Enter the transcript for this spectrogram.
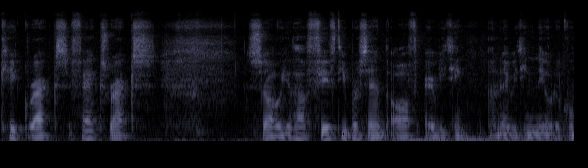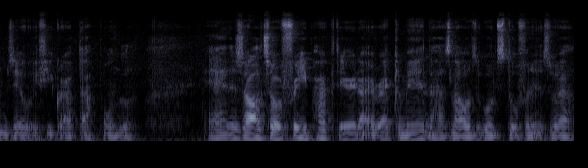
kick racks, effects racks. So you'll have 50% off everything and everything new that comes out if you grab that bundle. Uh, there's also a free pack there that I recommend that has loads of good stuff in it as well.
